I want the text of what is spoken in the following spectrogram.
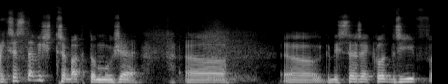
Jak se stavíš třeba k tomu, že uh, když se řekl dřív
